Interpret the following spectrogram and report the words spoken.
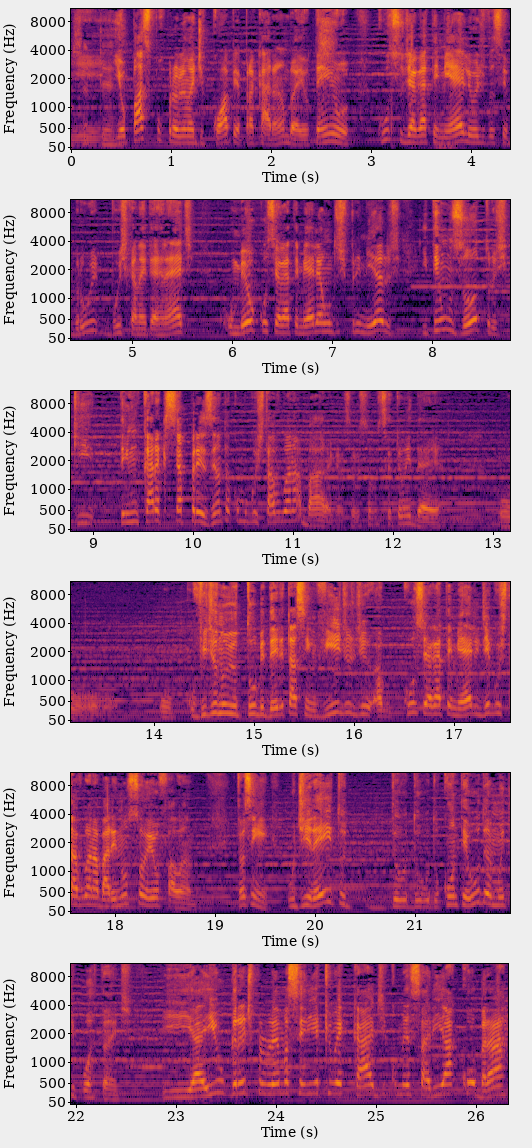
E, e eu passo por problema de cópia pra caramba. Eu tenho curso de HTML, hoje você busca na internet. O meu curso de HTML é um dos primeiros. E tem uns outros que. Tem um cara que se apresenta como Gustavo Guanabara, cara. Só pra você ter uma ideia. O, o, o- vídeo no YouTube dele tá assim: vídeo de uh, curso de HTML de Gustavo Guanabara. E não sou eu falando. Então, assim, o direito do, do, do conteúdo é muito importante. E aí o grande problema seria que o ECAD começaria a cobrar.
